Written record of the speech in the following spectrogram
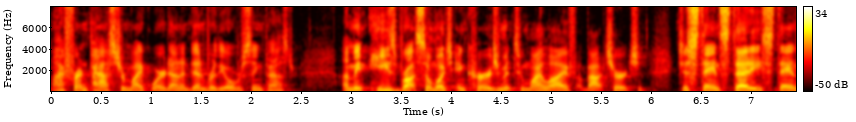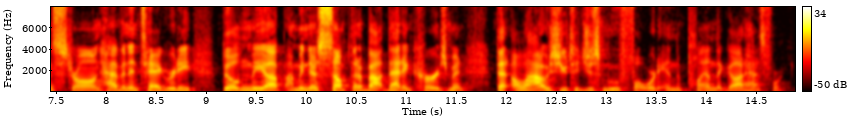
My friend Pastor Mike Ware down in Denver, the overseeing pastor, I mean, he's brought so much encouragement to my life about church. Just staying steady, staying strong, having integrity, building me up. I mean, there's something about that encouragement that allows you to just move forward in the plan that God has for you.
